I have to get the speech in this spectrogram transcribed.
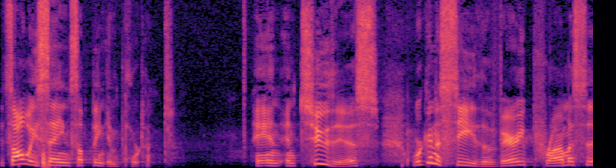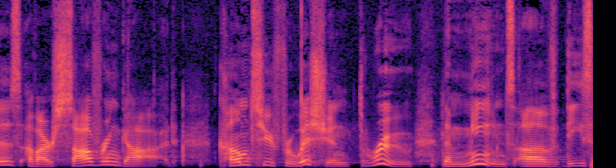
it's always saying something important. And, and to this, we're going to see the very promises of our sovereign God come to fruition through the means of these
